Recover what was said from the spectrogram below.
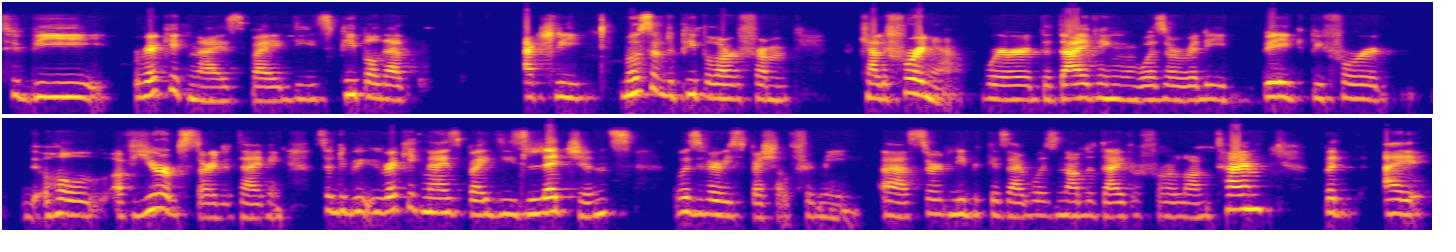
to be recognized by these people that actually most of the people are from California, where the diving was already big before the whole of Europe started diving. So to be recognized by these legends was very special for me. Uh, certainly because I was not a diver for a long time, but I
